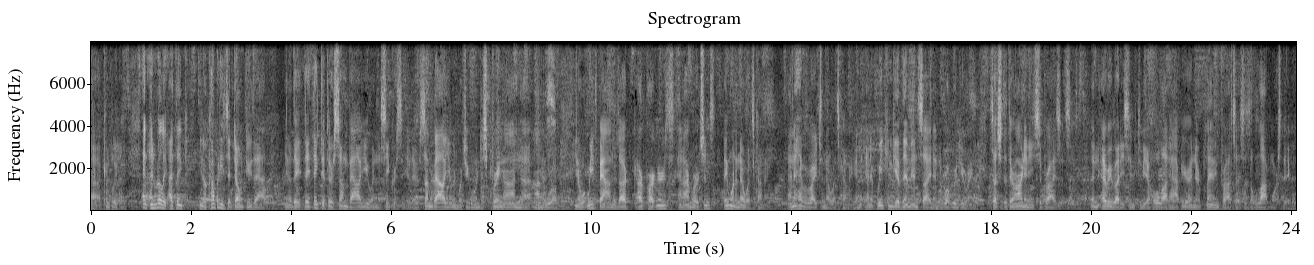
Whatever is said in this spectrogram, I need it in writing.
uh, completely. And and really, I think you know companies that don't do that, you know, they, they think that there's some value in the secrecy, and there's some value in what you're going to spring on uh, on the world. You know, what we've found is our our partners and our merchants, they want to know what's coming and they have a right to know what's coming. And, and, if we can give them insight into what we're doing, such that there aren't any surprises, then everybody seems to be a whole lot happier, and their planning process is a lot more stable.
